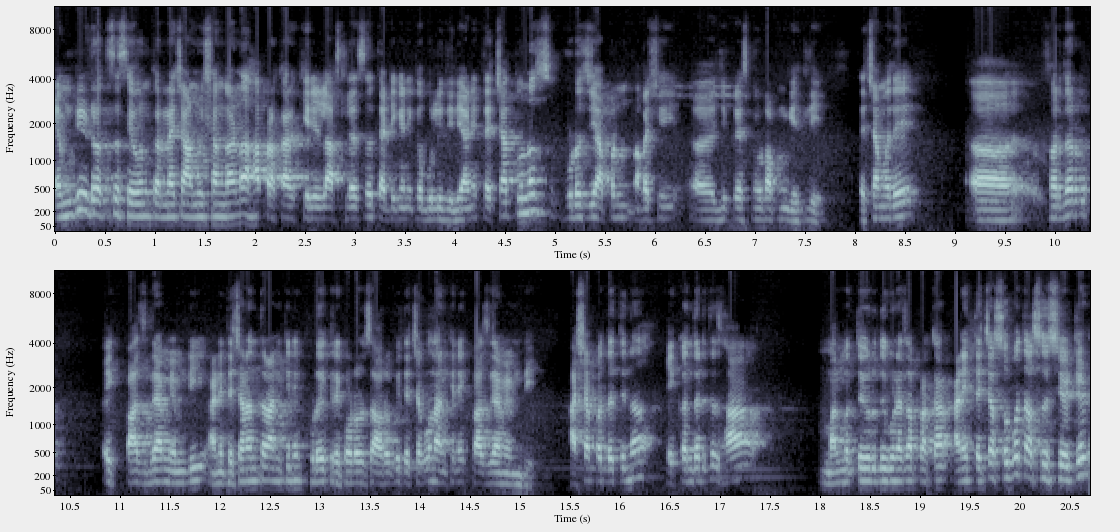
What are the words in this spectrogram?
एम डी ड्रग्जचं सेवन करण्याच्या अनुषंगानं हा प्रकार केलेला असल्याचं त्या ठिकाणी कबुली दिली आणि त्याच्यातूनच पुढं जी आपण मगाशी जी प्रेस नोट आपण घेतली त्याच्यामध्ये फर्दर एक पाच ग्रॅम एम डी आणि त्याच्यानंतर आणखीन एक पुढे एक रेकॉर्डरचा आरोपी त्याच्याकडून आणखीन एक पाच ग्रॅम एम डी अशा पद्धतीनं एकंदरीतच हा मालमत्तेविरुद्ध गुन्ह्याचा प्रकार आणि त्याच्यासोबत असोसिएटेड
